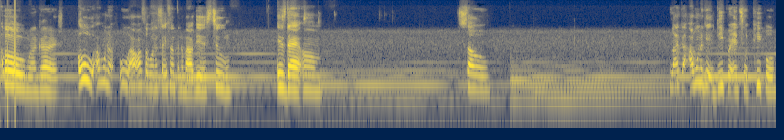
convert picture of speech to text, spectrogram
oh my gosh. Oh, I wanna oh, I also wanna say something about this too. Is that um so like I, want to get deeper into people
